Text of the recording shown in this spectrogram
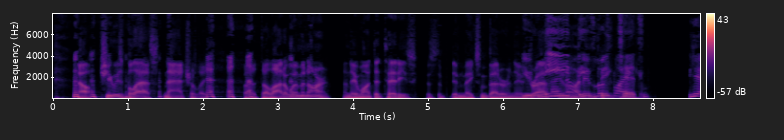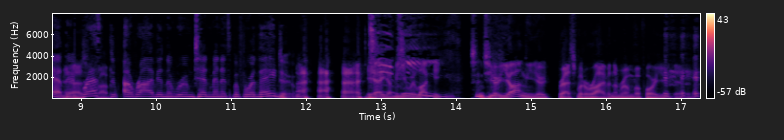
no, she was blessed naturally, but a lot of women aren't. And they want the titties because it makes them better in their You dress. need you know. and it these looks big like- tits. Yeah, their Yes, breasts Robin. arrive in the room 10 minutes before they do. yeah, I mean, you were lucky. Since you're young, your breasts would arrive in the room before you did.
